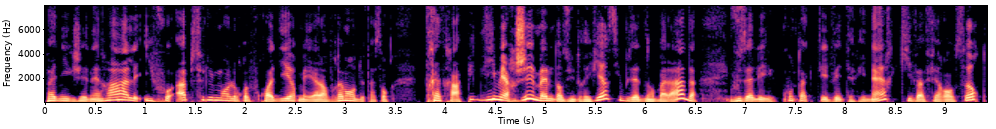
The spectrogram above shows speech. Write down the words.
panique générale, il faut absolument le refroidir, mais alors vraiment de façon très très rapide, l'immerger même dans une rivière si vous êtes en balade, vous allez contacter le vétérinaire qui va faire en sorte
